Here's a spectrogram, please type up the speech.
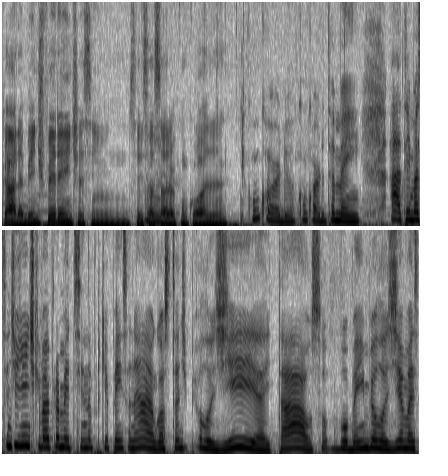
Cara, é bem diferente, assim. Não sei se a Sara concorda. Eu concordo, eu concordo também. Ah, tem bastante gente que vai pra medicina porque pensa, né? Ah, eu gosto tanto de biologia e tal, sou, vou bem em biologia, mas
